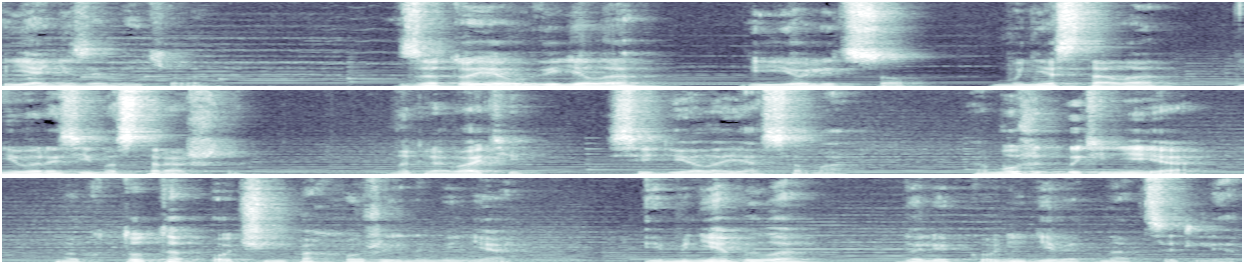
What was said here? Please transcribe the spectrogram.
я не заметила. Зато я увидела ее лицо. Мне стало невыразимо страшно. На кровати сидела я сама. А может быть и не я, но кто-то очень похожий на меня. И мне было далеко не 19 лет.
